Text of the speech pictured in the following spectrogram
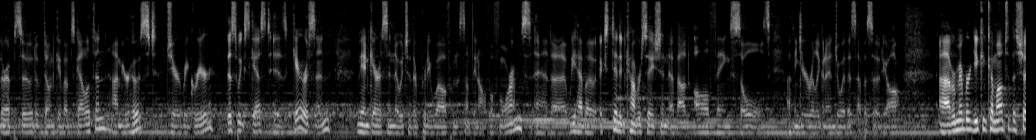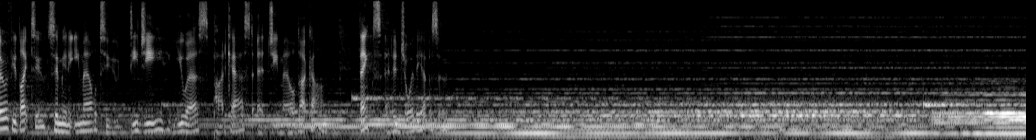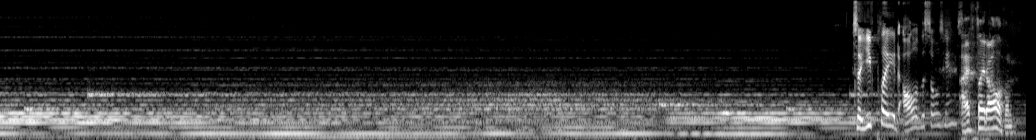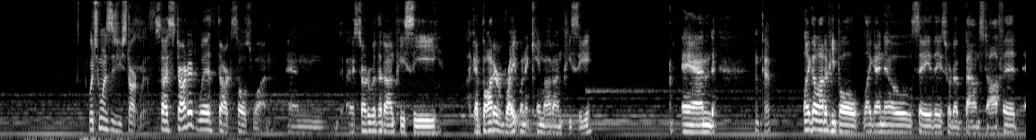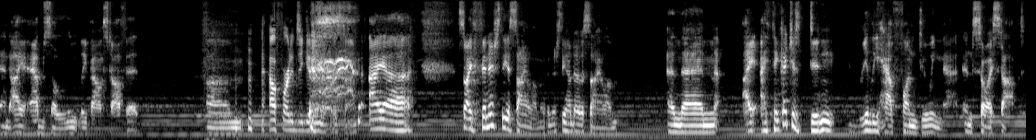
another episode of Don't Give Up Skeleton. I'm your host, Jeremy Greer. This week's guest is Garrison. Me and Garrison know each other pretty well from the Something Awful forums, and uh, we have an extended conversation about all things souls. I think you're really going to enjoy this episode, y'all. Uh, remember, you can come on to the show if you'd like to. Send me an email to dguspodcast at gmail.com. Thanks, and enjoy the episode. So you've played all of the Souls games? I've played all of them. Which ones did you start with? So I started with Dark Souls 1 and I started with it on PC. Like I bought it right when it came out on PC. And Okay. like a lot of people, like I know say they sort of bounced off it and I absolutely bounced off it. Um How far did you get in the first time? I uh so I finished the asylum. I finished the undead asylum. And then I I think I just didn't really have fun doing that. And so I stopped.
